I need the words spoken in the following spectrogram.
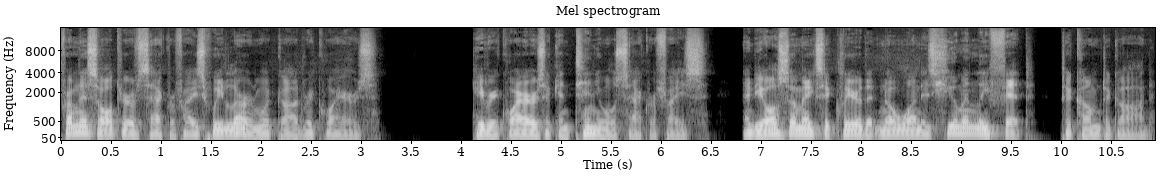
From this altar of sacrifice, we learn what God requires. He requires a continual sacrifice, and He also makes it clear that no one is humanly fit to come to God.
